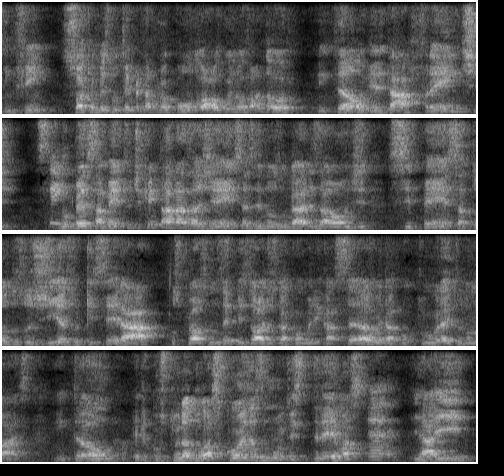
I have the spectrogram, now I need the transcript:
enfim. Só que ao mesmo tempo ele está propondo algo inovador. Então ele está à frente Sim. do pensamento de quem está nas agências e nos lugares aonde se pensa todos os dias o que será os próximos episódios da comunicação e da cultura e tudo mais. Então ele costura duas coisas muito extremas É. e aí,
